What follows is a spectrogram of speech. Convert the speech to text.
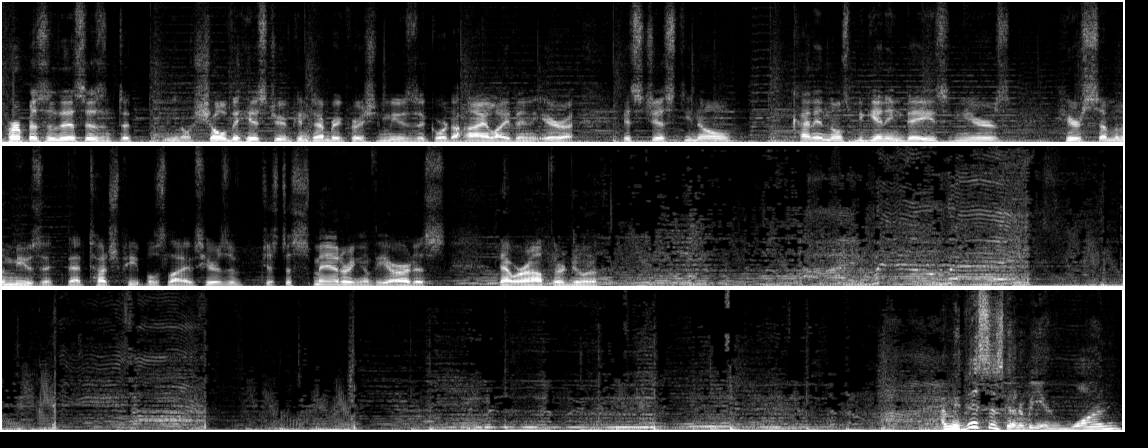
Purpose of this isn't to, you know, show the history of contemporary Christian music or to highlight any era. It's just, you know, kind of in those beginning days and years, here's some of the music that touched people's lives. Here's a, just a smattering of the artists that were out there doing it. I mean, this is going to be in one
